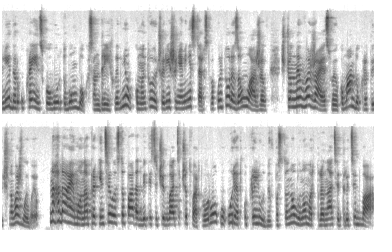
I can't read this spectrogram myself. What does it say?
лідер українського гурту Бумбокс Андрій Хливнюк, коментуючи рішення Міністерства культури, зауважив, що не вважає свою команду критично важливою. Нагадаємо, наприкінці листопада 2024 року уряд оприлюднив постанову номер 1332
